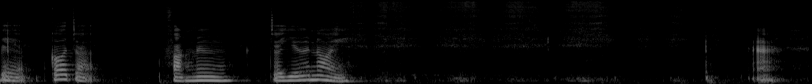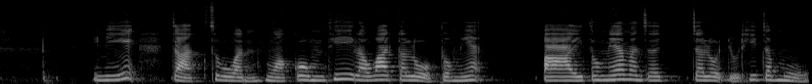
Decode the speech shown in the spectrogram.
แบบก็จะฝั่งหนึ่งจะเยอะหน่อยอะทีนี้จากส่วนหัวกลมที่เราวาดกระโหลกตรงเนี้ยปลายตรงเนี้ยมันจะจะหลดอยู่ที่จมูก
